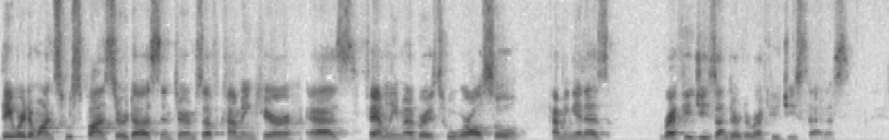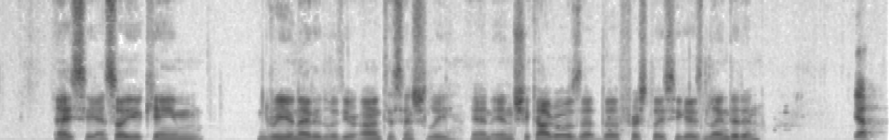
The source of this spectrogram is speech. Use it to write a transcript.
they were the ones who sponsored us in terms of coming here as family members who were also coming in as refugees under the refugee status. I see. And so you came reunited with your aunt essentially and in Chicago. Is that the first place you guys landed in? Yep.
